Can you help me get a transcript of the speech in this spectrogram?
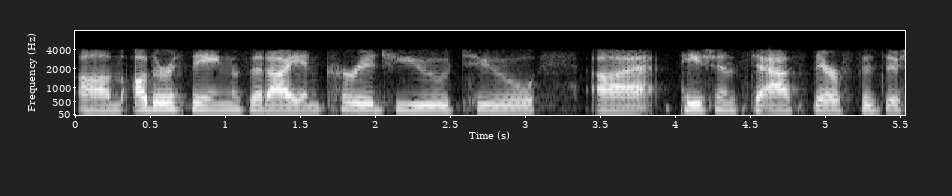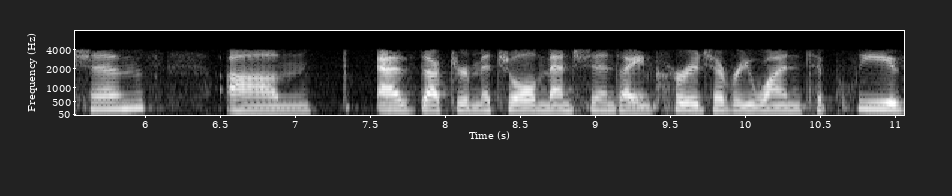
Um, other things that I encourage you to uh, patients to ask their physicians. Um, as Dr. Mitchell mentioned, I encourage everyone to please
